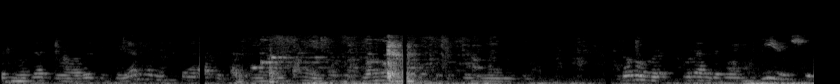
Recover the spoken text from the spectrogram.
призведе до ризиків як для міської ради, так і для компанії, яка планує викупити цю земельну ділянку. Договір оренди був діючий,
